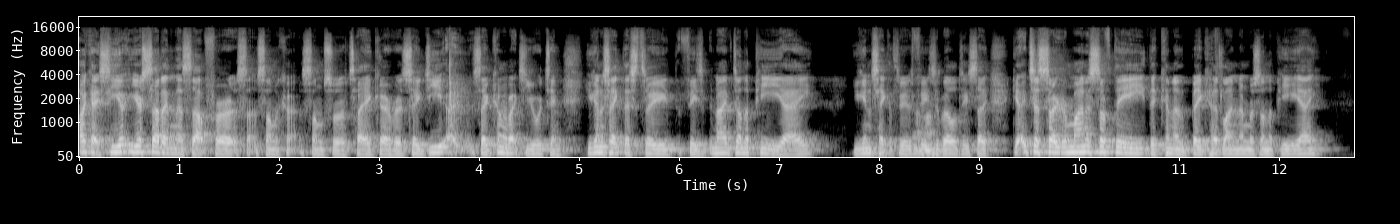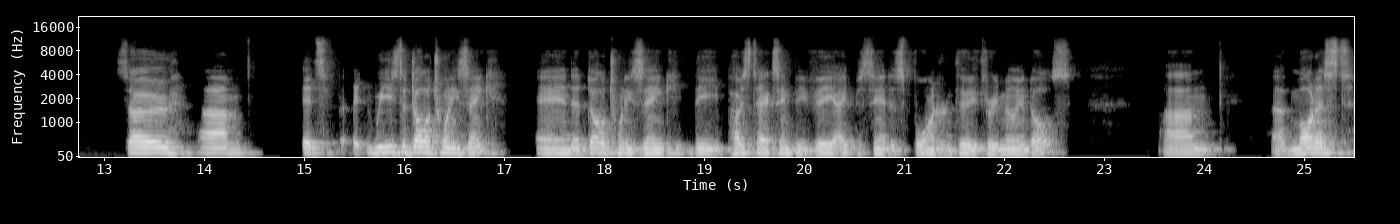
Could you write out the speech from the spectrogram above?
Okay, so you're, you're setting this up for some, some, sort of takeover. So do you? So coming back to your team, you're going to take this through the feasibility. Now you've done the PEA. You're going to take it through the uh-huh. feasibility study. Just so remind us of the the kind of big headline numbers on the PEA. So um, it's we used a dollar twenty zinc, and a dollar twenty zinc. The post tax NPV eight percent is four hundred and thirty three million dollars. Um, a modest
